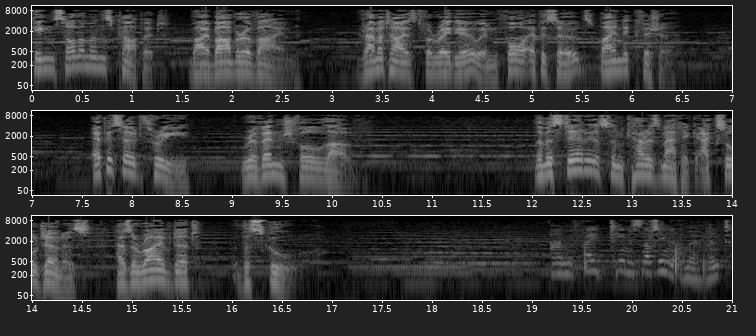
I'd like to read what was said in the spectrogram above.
King Solomon's Carpet by Barbara Vine. Dramatized for radio in four episodes by Nick Fisher. Episode 3 Revengeful Love. The mysterious and charismatic Axel Jonas has arrived at the school. I'm afraid Tina's not in at the moment.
